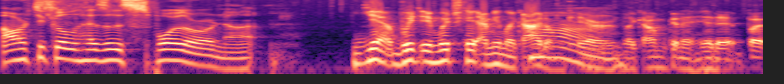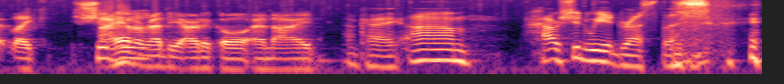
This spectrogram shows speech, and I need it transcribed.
article has a spoiler or not? Yeah, which, in which case, I mean, like, I don't Hmm. care. Like, I'm gonna hit it, but like, Should I haven't read the article, and I Okay. Um, how should we address this?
